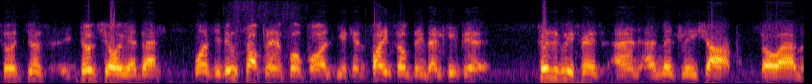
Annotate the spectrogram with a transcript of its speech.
so it just it does show you that once you do stop playing football, you can find something that'll keep you physically fit and, and mentally sharp. So um,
